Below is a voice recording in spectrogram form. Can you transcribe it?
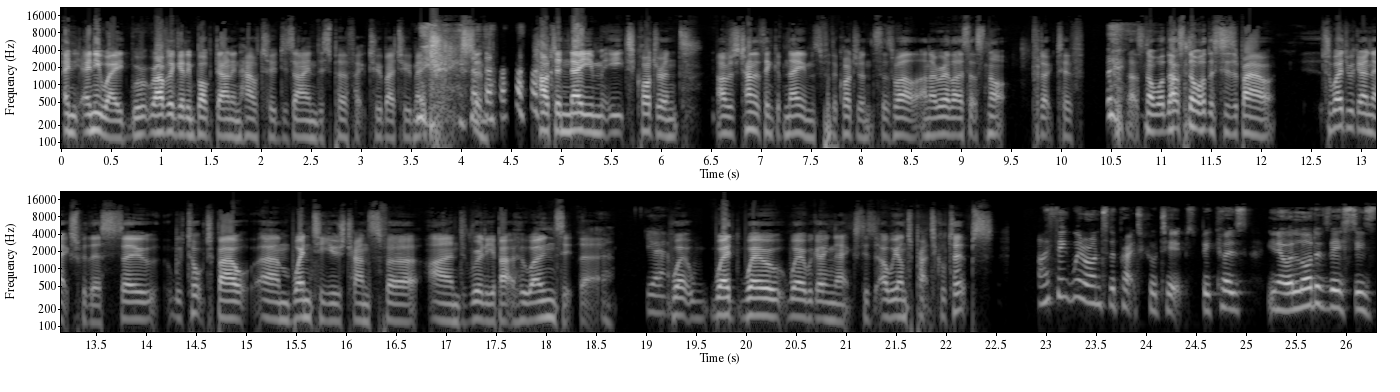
Any, anyway, rather than getting bogged down in how to design this perfect two by two matrix and how to name each quadrant, I was trying to think of names for the quadrants as well, and I realised that's not productive. That's not what that's not what this is about so where do we go next with this? So we've talked about um, when to use transfer and really about who owns it there. Yeah. Where where where where are we going next? Is are we on to practical tips? I think we're on to the practical tips because you know a lot of this is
